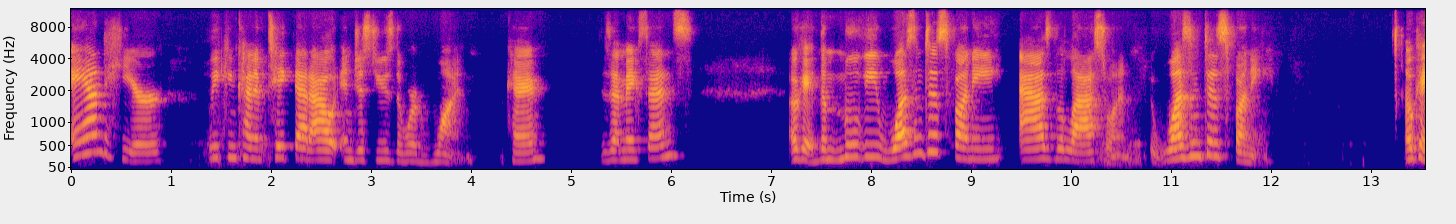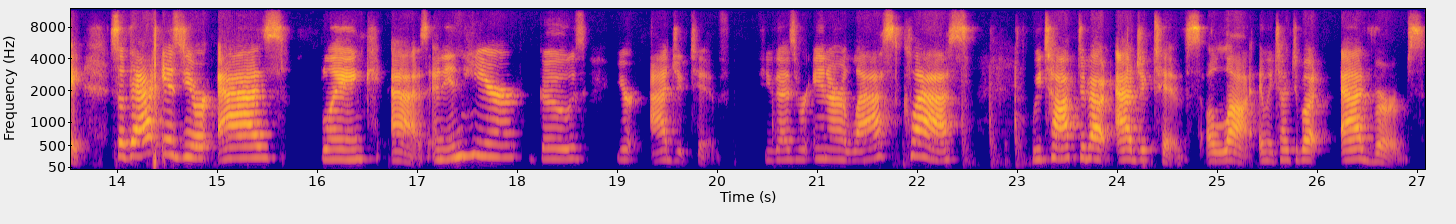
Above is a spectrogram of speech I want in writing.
and here. We can kind of take that out and just use the word one. Okay. Does that make sense? Okay. The movie wasn't as funny as the last one. It wasn't as funny. Okay. So that is your as blank as, and in here goes your adjective. If you guys were in our last class, we talked about adjectives a lot and we talked about adverbs.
